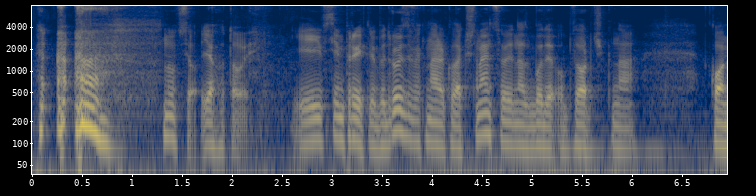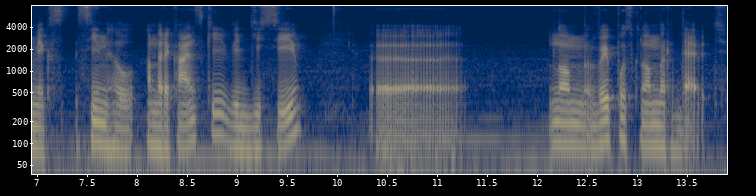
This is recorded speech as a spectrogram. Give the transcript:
ну все, я готовий. І всім привіт, любі друзі! Ви на Collection Man. Сьогодні у нас буде обзорчик на комікс Сінгл американський від DC. Е, ном, випуск номер 9.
